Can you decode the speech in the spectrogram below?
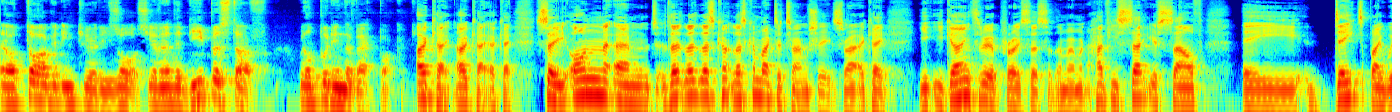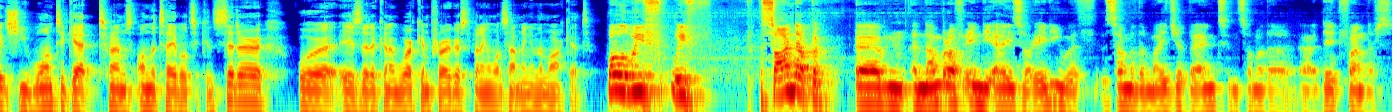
our target into a resource. You know, the deeper stuff we'll put in the back pocket. Okay, okay, okay. So on, um, let, us let's, let's come back to term sheets, right? Okay, you, are going through a process at the moment. Have you set yourself a date by which you want to get terms on the table to consider, or is it a kind of work in progress depending on what's happening in the market? Well, we've we've signed up a. Um, a number of NDAs already with some of the major banks and some of the uh, debt funders,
